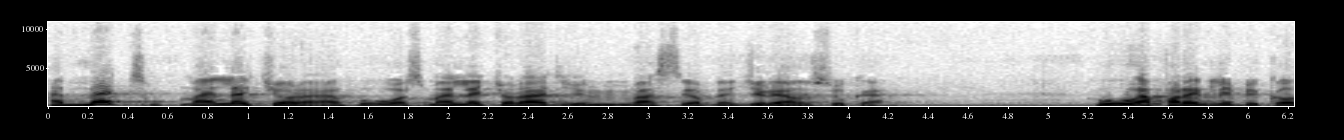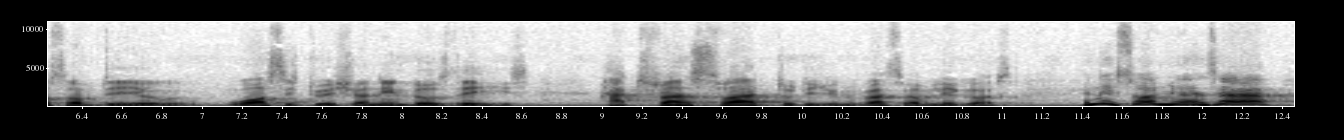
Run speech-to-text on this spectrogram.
I met my lecturer, who was my lecturer at the University of Nigeria, Nsukka who apparently, because of the war situation in those days, had transferred to the University of Lagos. And he saw me and said, ah,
